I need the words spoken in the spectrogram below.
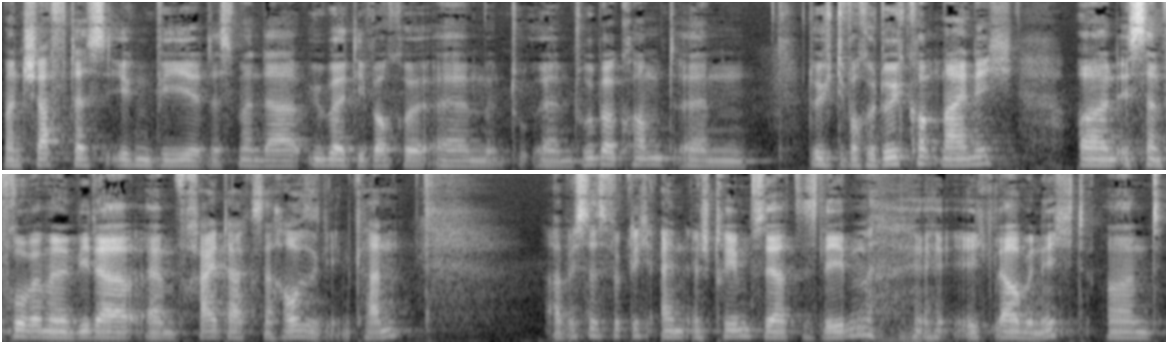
man schafft das irgendwie, dass man da über die Woche ähm, ähm drüber kommt, ähm, durch die Woche durchkommt, meine ich, und ist dann froh, wenn man wieder ähm, freitags nach Hause gehen kann. Aber ist das wirklich ein erstrebenswertes Leben? ich glaube nicht. Und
